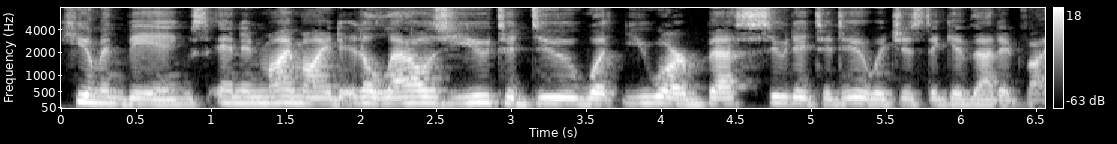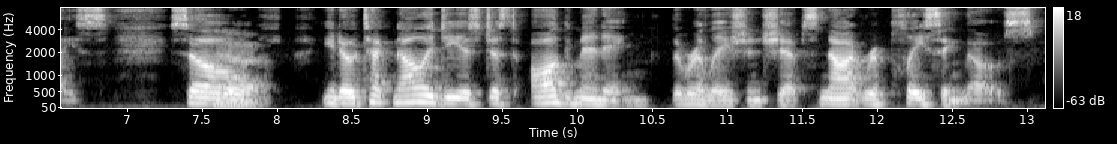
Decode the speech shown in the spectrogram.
human beings. And in my mind, it allows you to do what you are best suited to do, which is to give that advice. So, yeah. you know, technology is just augmenting the relationships, not replacing those.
